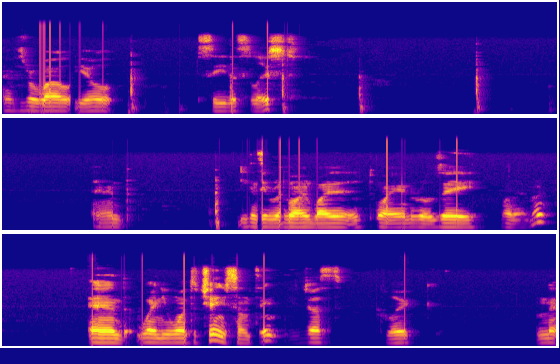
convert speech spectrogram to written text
After a while you'll see this list. And you can see red wine, white wine, rosé, whatever. And when you want to change something, you just click Uh,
